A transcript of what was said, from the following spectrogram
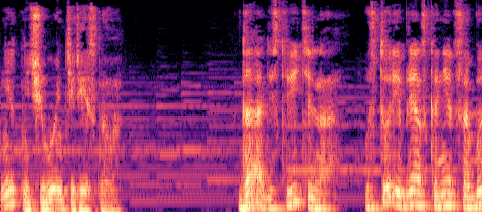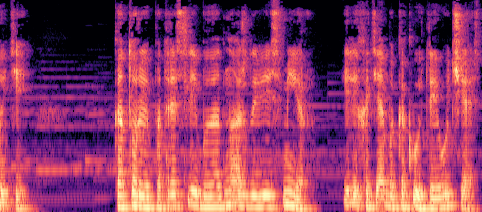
нет ничего интересного. Да, действительно, в истории Брянска нет событий, которые потрясли бы однажды весь мир или хотя бы какую-то его часть.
